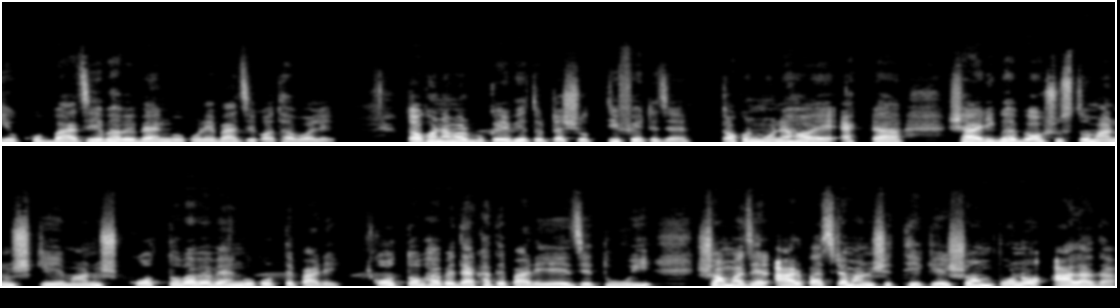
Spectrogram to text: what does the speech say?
কেউ খুব বাজেভাবে ব্যঙ্গ করে বাজে কথা বলে। তখন আমার বুকের ভেতরটা সত্যি ফেটে যায়। তখন মনে হয় একটা শারীরিকভাবে অসুস্থ মানুষকে মানুষ কতভাবে ব্যঙ্গ করতে পারে, কতভাবে দেখাতে পারে যে তুই সমাজের আর পাঁচটা মানুষের থেকে সম্পূর্ণ আলাদা।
